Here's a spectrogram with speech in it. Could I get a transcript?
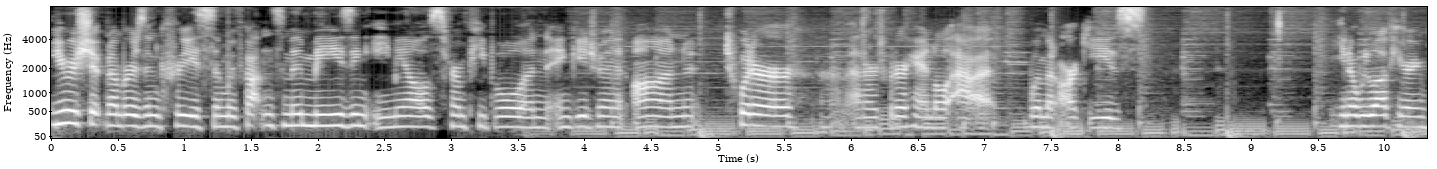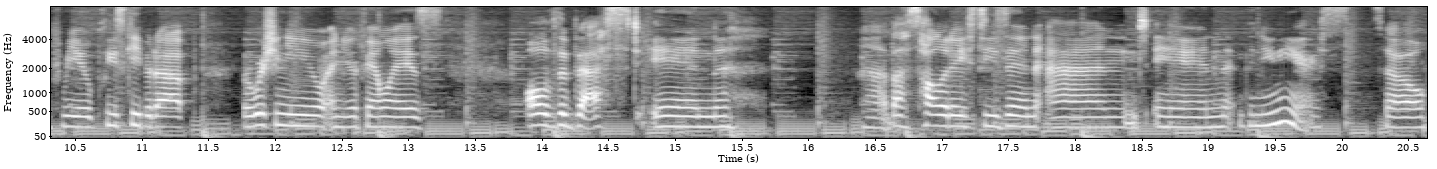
viewership numbers increase and we've gotten some amazing emails from people and engagement on Twitter uh, at our Twitter handle at Women Archies. You know, we love hearing from you. Please keep it up. We're wishing you and your families all of the best in uh, this holiday season and in the New Year's. So,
